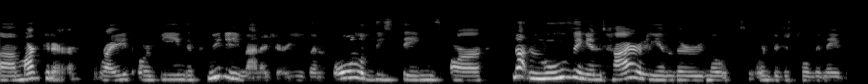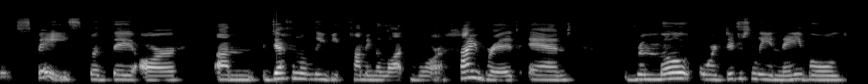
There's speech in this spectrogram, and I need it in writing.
uh, marketer, right? Or being a community manager, even. All of these things are not moving entirely in the remote or digital enabled space, but they are um, definitely becoming a lot more hybrid and remote or digitally enabled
